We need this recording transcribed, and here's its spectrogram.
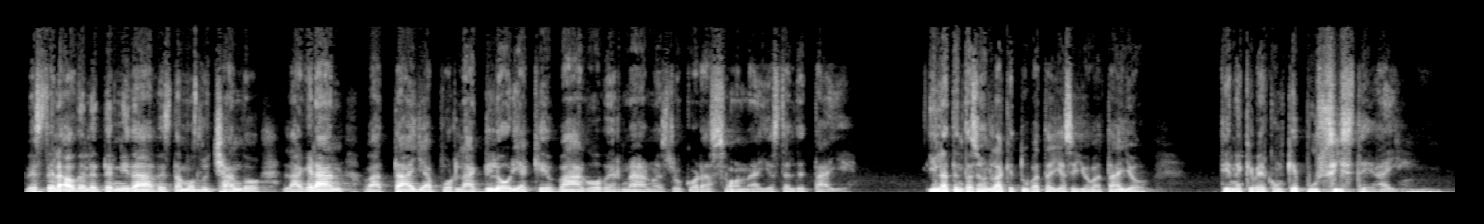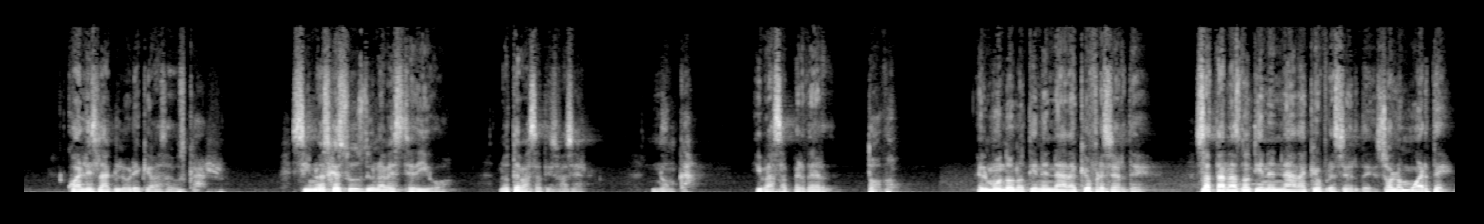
de este lado de la eternidad estamos luchando la gran batalla por la gloria que va a gobernar nuestro corazón. Ahí está el detalle. Y la tentación en la que tú batallas y yo batallo tiene que ver con qué pusiste ahí. ¿Cuál es la gloria que vas a buscar? Si no es Jesús, de una vez te digo, no te va a satisfacer. Nunca. Y vas a perder todo. El mundo no tiene nada que ofrecerte. Satanás no tiene nada que ofrecerte, solo muerte.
